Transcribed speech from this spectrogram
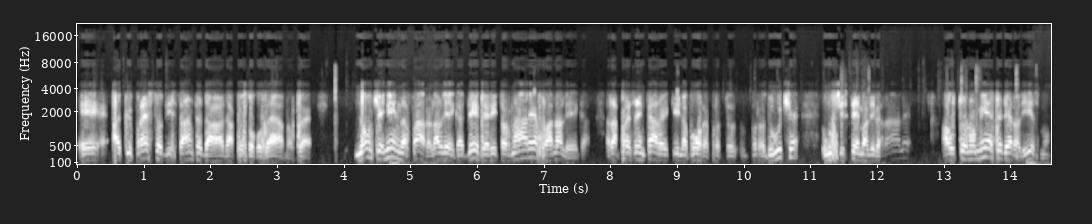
e al più presto distante da, da questo governo. Cioè, non c'è niente da fare, la Lega deve ritornare a fare la Lega, rappresentare chi lavora e produce, un sistema liberale, autonomia e federalismo.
